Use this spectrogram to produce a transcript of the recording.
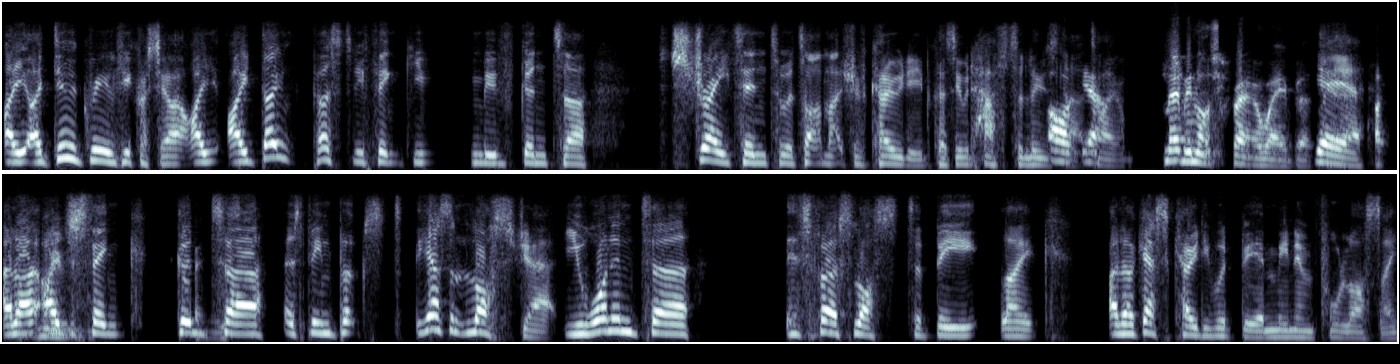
I, I do agree with you, Christian. I, I don't personally think you move Gunther straight into a title match with Cody because he would have to lose Oh, that yeah. title. Maybe not straight away, but Yeah, yeah. And I, I just think Gunther has been booked. He hasn't lost yet. You want him to his first loss to be like, and I guess Cody would be a meaningful loss, I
